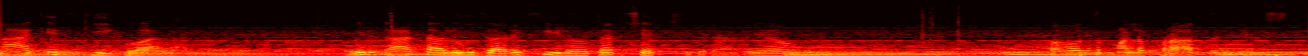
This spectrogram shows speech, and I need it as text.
నాకెందుకు ఈ గోల? మీరు కాత అలుగుతారు ఫీల్ అవుతారు చర్చికి రారు. ఏమో? తర్వాత మళ్ళీ ప్రార్థన చేస్తారు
